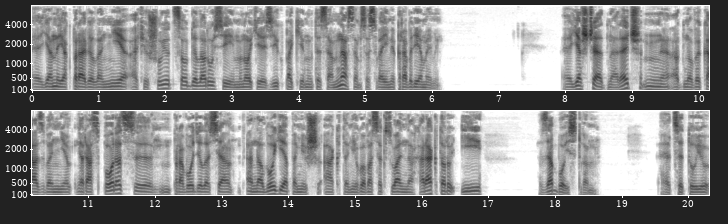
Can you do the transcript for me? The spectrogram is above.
Яны як правіла не афішуюцца ў беларусі і многія з іх пакінуты сам насам са сваімі праблемамі яшчэ адна рэч адно выказванне распораз праводзілася аналогія паміж актамі гомасексуальнага характару і забойствам цытую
